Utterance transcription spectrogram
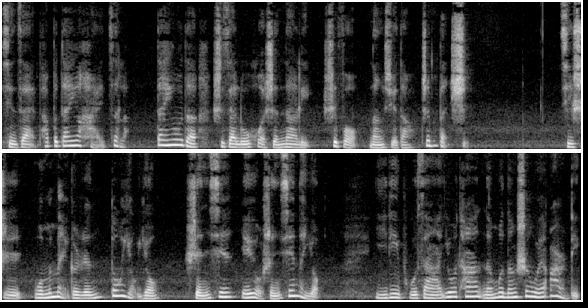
现在他不担忧孩子了，担忧的是在炉火神那里是否能学到真本事。其实我们每个人都有忧，神仙也有神仙的忧。一地菩萨忧他能不能升为二地。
